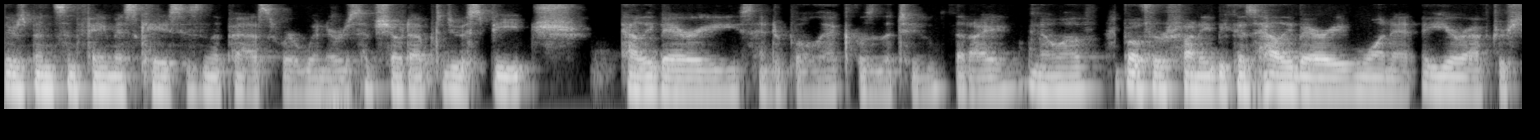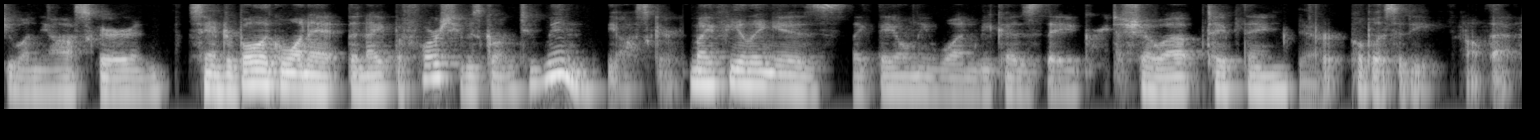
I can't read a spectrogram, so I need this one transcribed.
There's been some famous cases in the past where winners have showed up to do a speech. Halle Berry, Sandra Bullock, those are the two that I know of. Both are funny because Halle Berry won it a year after she won the Oscar, and Sandra Bullock won it the night before she was going to win the Oscar. My feeling is like they only won because they agreed to show up type thing Yeah. for publicity and all that.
